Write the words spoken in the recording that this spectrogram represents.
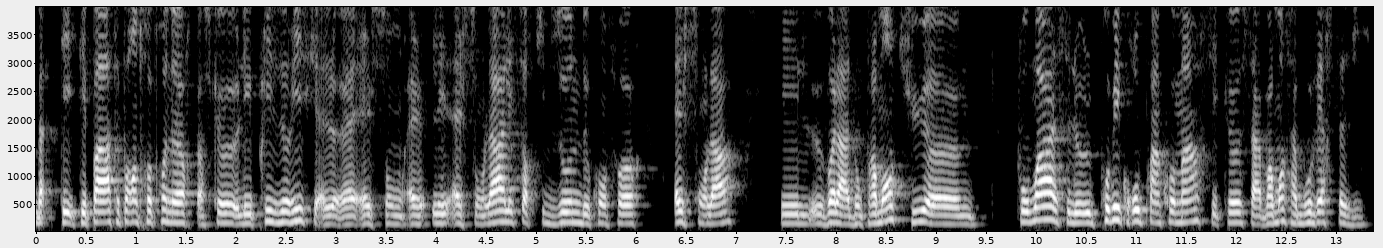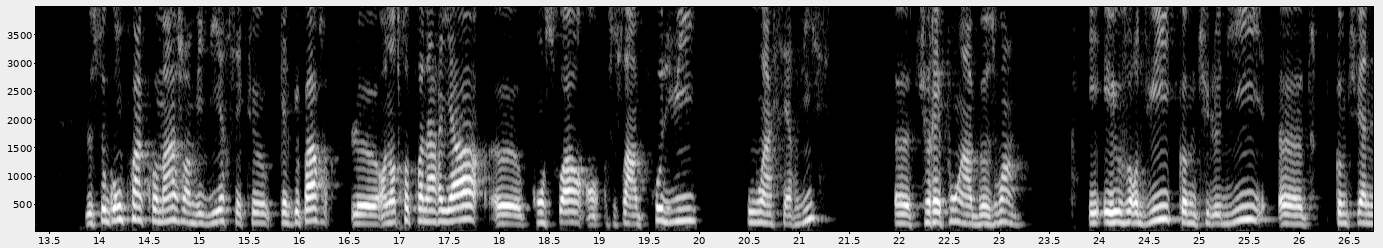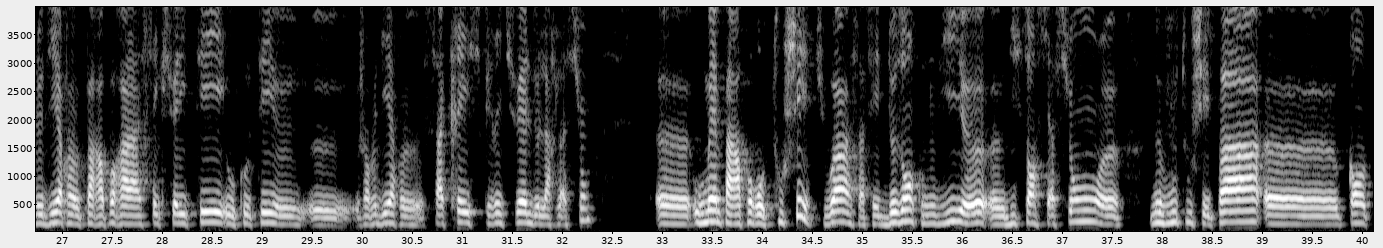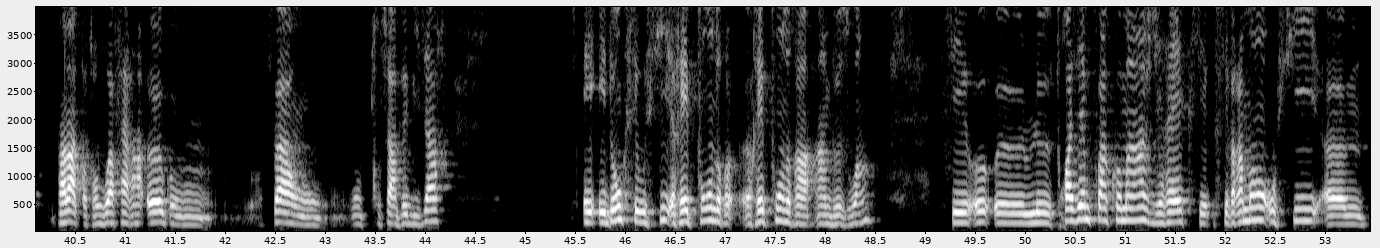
ben, tu n'es pas, entrepreneur parce que les prises de risque, elles, sont, là, les sorties de zone de confort, elles sont là. Et voilà, donc vraiment, tu, pour moi, c'est le, premier gros point commun, c'est que ça vraiment ça bouleverse ta vie. Le second point commun, j'ai envie de dire, c'est que quelque part, en entrepreneuriat, euh, qu'on soit, ce soit un produit ou un service, euh, tu réponds à un besoin. Et, aujourd'hui, comme tu le dis, euh, comme tu viens de le dire par rapport à la sexualité, au côté, j'ai envie de dire, sacré et spirituel de la relation, ou même par rapport au toucher, tu vois, ça fait deux ans qu'on nous dit distanciation, ne vous touchez pas. quand, voilà, quand on voit faire un hug, on, tu vois, on, trouve ça un peu bizarre. Et, donc, c'est aussi répondre, répondre à un besoin. C'est euh, euh, le troisième point commun, je dirais c'est vraiment aussi euh,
